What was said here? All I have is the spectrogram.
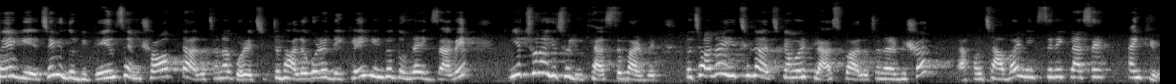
হয়ে গিয়েছে, কিন্তু ডিটেলসে আমি সবটা আলোচনা করেছি। একটু ভালো করে দেখলেই কিন্তু তোমরা এক্সামে কিছু না কিছু লিখে আসতে পারবে। তো চলো, এই ছিল আজকে আমার ক্লাস বা আলোচনার বিষয়। দেখা হচ্ছে আবার নেক্সট দিনে ক্লাসে থ্যাংক ইউ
